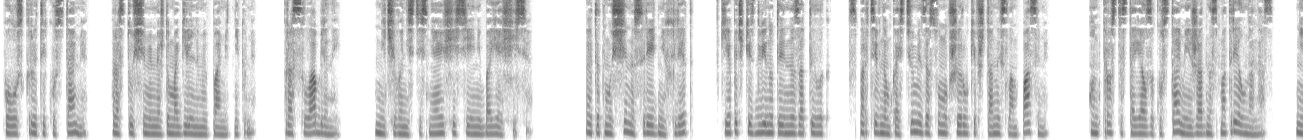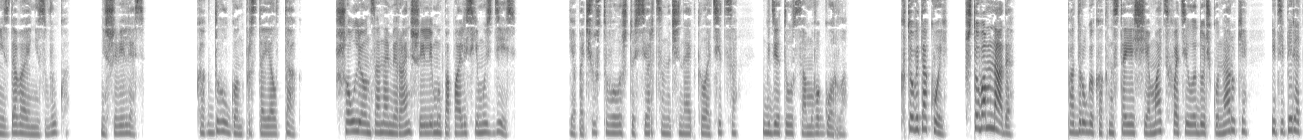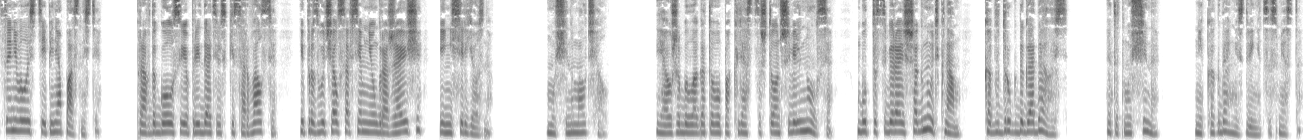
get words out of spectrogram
полускрытый кустами, растущими между могильными памятниками, расслабленный, ничего не стесняющийся и не боящийся. Этот мужчина средних лет, в кепочке, сдвинутой на затылок, в спортивном костюме, засунувший руки в штаны с лампасами, он просто стоял за кустами и жадно смотрел на нас, не издавая ни звука, не шевелясь. Как долго он простоял так? Шел ли он за нами раньше, или мы попались ему здесь? Я почувствовала, что сердце начинает колотиться где-то у самого горла. «Кто вы такой? Что вам надо?» Подруга, как настоящая мать, схватила дочку на руки и теперь оценивала степень опасности. Правда, голос ее предательски сорвался и прозвучал совсем не угрожающе и несерьезно. Мужчина молчал. Я уже была готова поклясться, что он шевельнулся, будто собираясь шагнуть к нам, как вдруг догадалась. Этот мужчина никогда не сдвинется с места.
